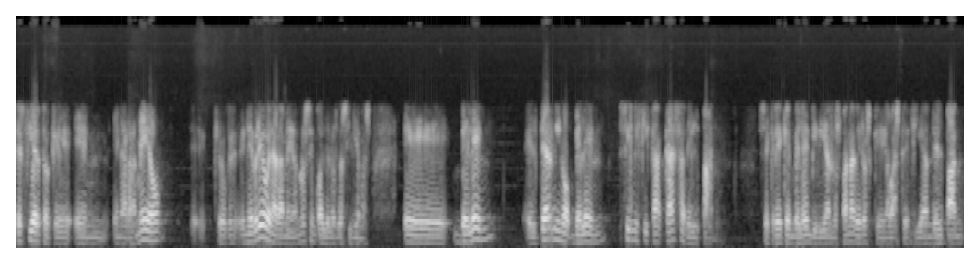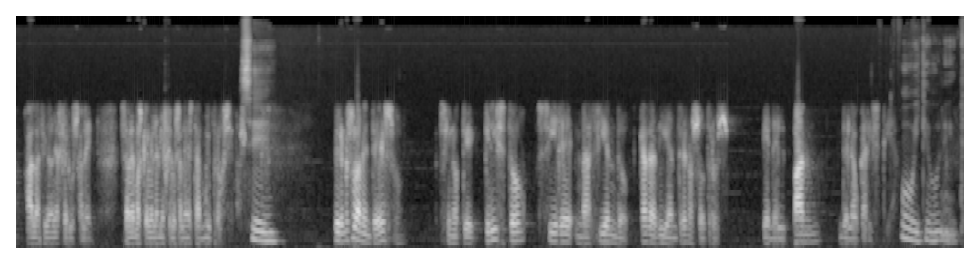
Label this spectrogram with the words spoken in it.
Es cierto que en, en arameo, eh, creo que en hebreo o en arameo, no sé en cuál de los dos idiomas, eh, Belén el término Belén significa casa del pan. Se cree que en Belén vivían los panaderos que abastecían del pan a la ciudad de Jerusalén. Sabemos que Belén y Jerusalén están muy próximos. Sí. Pero no solamente eso, sino que Cristo sigue naciendo cada día entre nosotros en el pan de la Eucaristía. ¡Uy, qué bonito!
